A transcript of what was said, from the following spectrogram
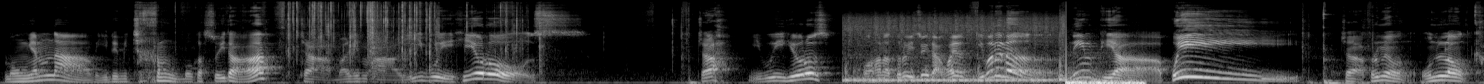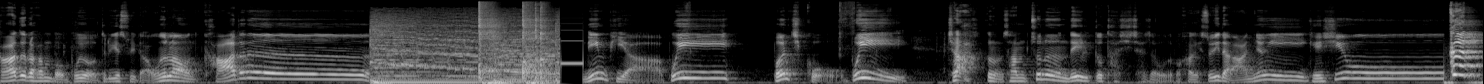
농냠나 이름이 참 뭐가 쏘이다. 자, 마지막 EV 히어로스. 자, EV 히어로스 뭐 하나 들어 있습니다. 과연 이번에는 님피아 V. 자, 그러면 오늘 나온 카드를 한번 보여드리겠습니다. 오늘 나온 카드는 님피아 V, 번치코 V. 자, 그럼 삼촌은 내일 또 다시 찾아오도록 하겠습니다. 안녕히 계시오. 끝.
